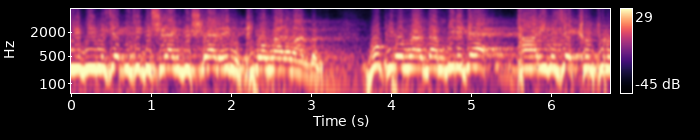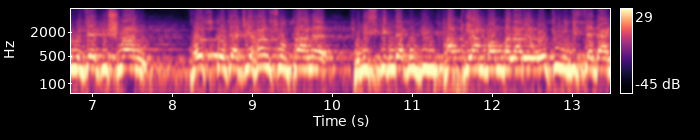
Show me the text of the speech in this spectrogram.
birbirimize bizi düşüren güçlerin piyonları vardır. Bu piyonlardan biri de tarihimize, kültürümüze düşman, koskoca Cihan Sultanı, Filistin'de bugün patlayan bombaları o gün hisseden,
